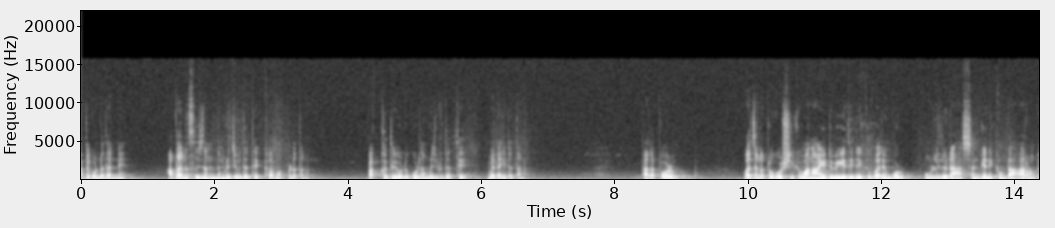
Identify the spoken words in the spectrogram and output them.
അതുകൊണ്ട് തന്നെ അതനുസരിച്ച് നമ്മൾ നമ്മുടെ ജീവിതത്തെ ക്രമപ്പെടുത്തണം. പക്വതയോടുകൂടി നമ്മുടെ ജീവിതത്തെ വിലയിരുത്തണം. പലപ്പോഴും വചന പ്രഘോഷിക്കുവാനായിട്ട് വേദിയിലേക്ക് വരുമ്പോൾ ഉള്ളിലൊരു ആശങ്ക എനിക്കുണ്ടാകാറുണ്ട്.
